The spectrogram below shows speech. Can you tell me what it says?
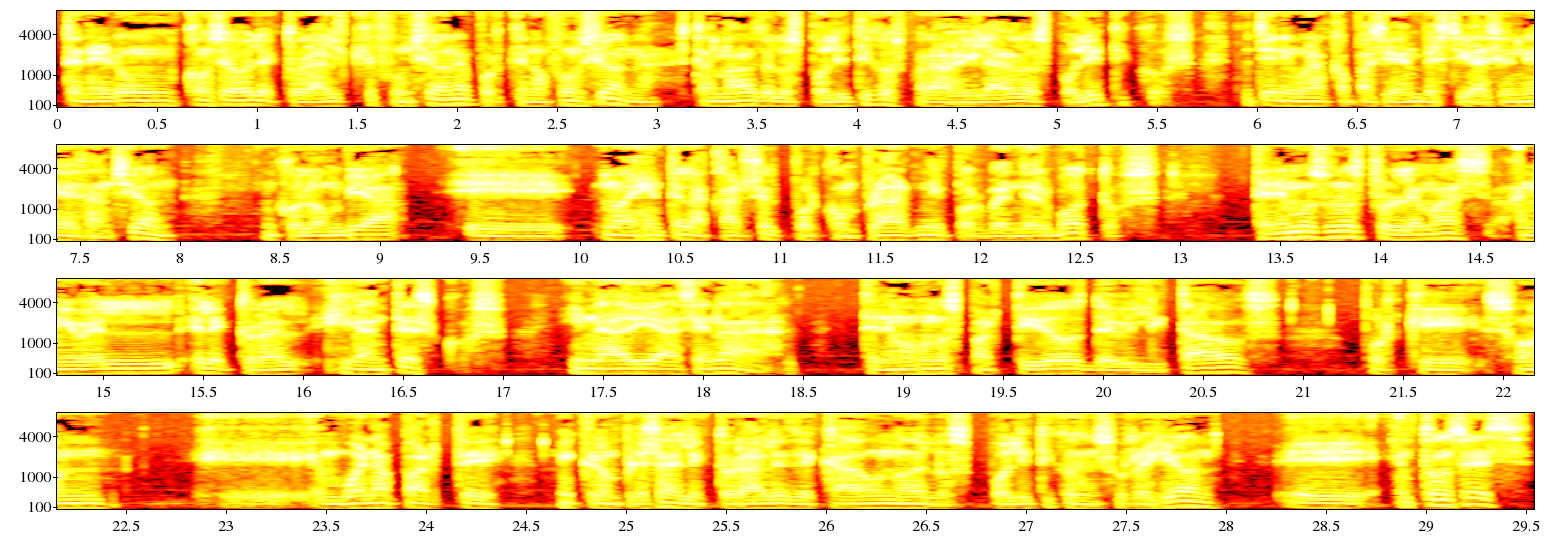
tener un consejo electoral que funcione porque no funciona. Está en manos de los políticos para vigilar a los políticos. No tiene ninguna capacidad de investigación ni de sanción. En Colombia eh, no hay gente en la cárcel por comprar ni por vender votos. Tenemos unos problemas a nivel electoral gigantescos y nadie hace nada tenemos unos partidos debilitados porque son eh, en buena parte microempresas electorales de cada uno de los políticos en su región. Eh, entonces,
